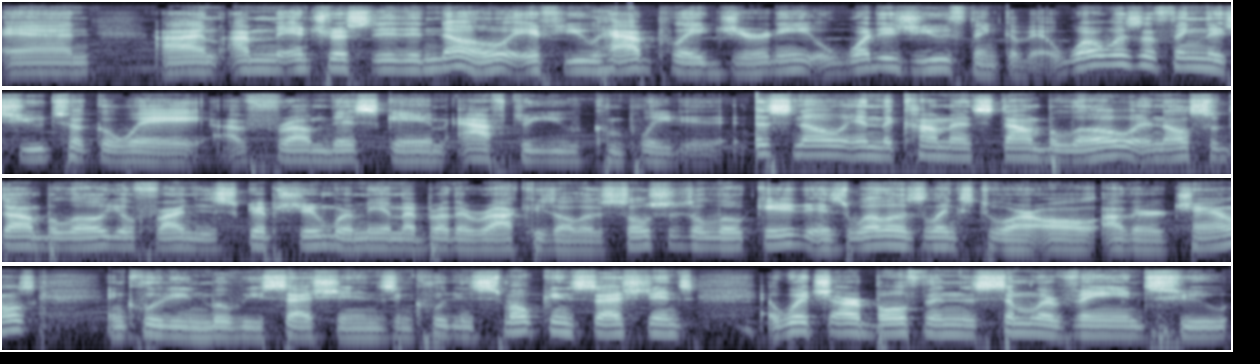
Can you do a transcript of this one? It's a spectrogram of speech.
and I'm, I'm interested to know if you have played Journey, what did you think of it? What was the thing that you took away uh, from this game after you completed it? Let us know in the comments down below, and also down below you'll find the description where me and my brother Rocky's all our socials are located, as well as links to our all other channels, including movie sessions, including smoking sessions, which are both in a similar vein to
